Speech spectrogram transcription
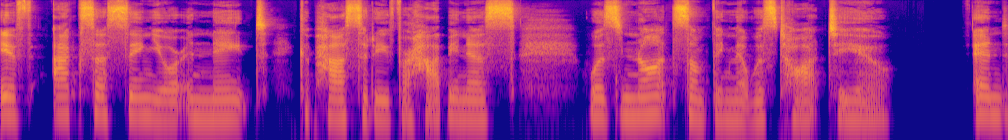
If accessing your innate capacity for happiness was not something that was taught to you, and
